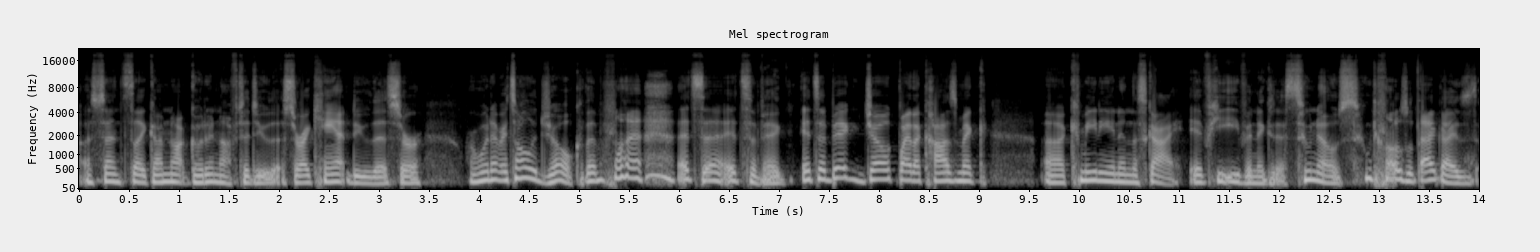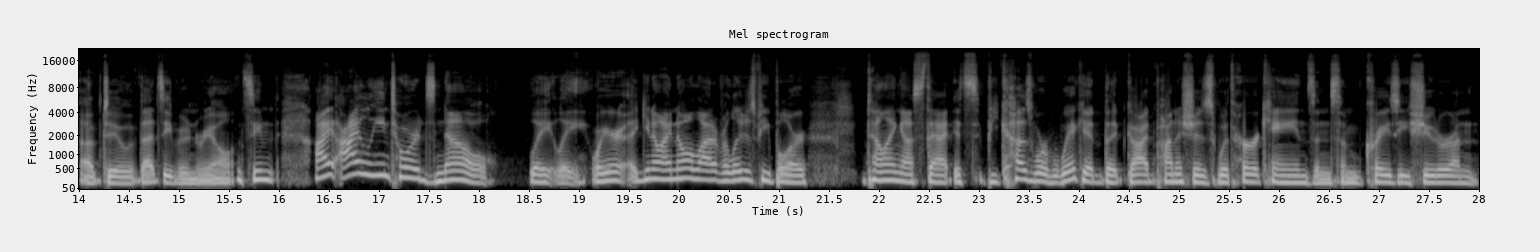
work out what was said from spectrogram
a sense like I'm not good enough to do this or I can't do this or or whatever? It's all a joke. it's a it's a big it's a big joke by the cosmic uh, comedian in the sky, if he even exists. Who knows? Who knows what that guy's up to? If that's even real, it seems. I I lean towards no lately. Where you know, I know a lot of religious people are telling us that it's because we're wicked that God punishes with hurricanes and some crazy shooter on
